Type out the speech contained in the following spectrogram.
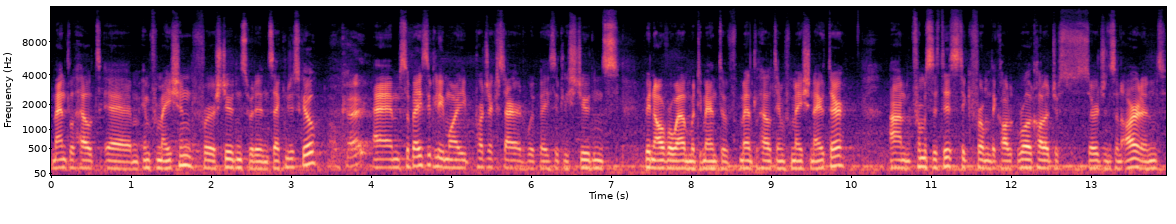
mental health um, information for students within secondary school. Okay. Um, so basically, my project started with basically students being overwhelmed with the amount of mental health information out there. And from a statistic from the Royal College of Surgeons in Ireland,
